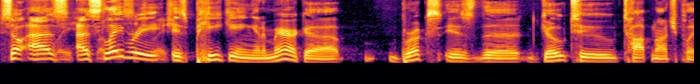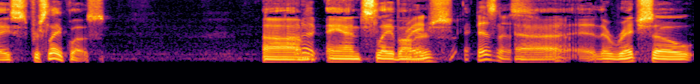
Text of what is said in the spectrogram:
so as Lovely- as lovely slavery situation. is peaking in America, Brooks is the go to top notch place for slave clothes. Um, What a and slave great owners, business. uh, they're rich, so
